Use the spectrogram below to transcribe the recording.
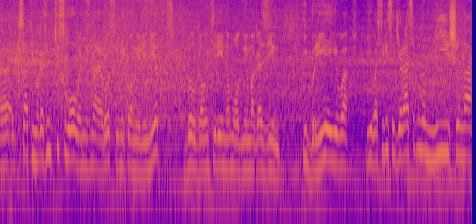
э, кстати, магазин Кислова, не знаю, родственник он или нет, был галантерейно-модный магазин, и Бреева, и Василиса Герасимовна Мишина,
